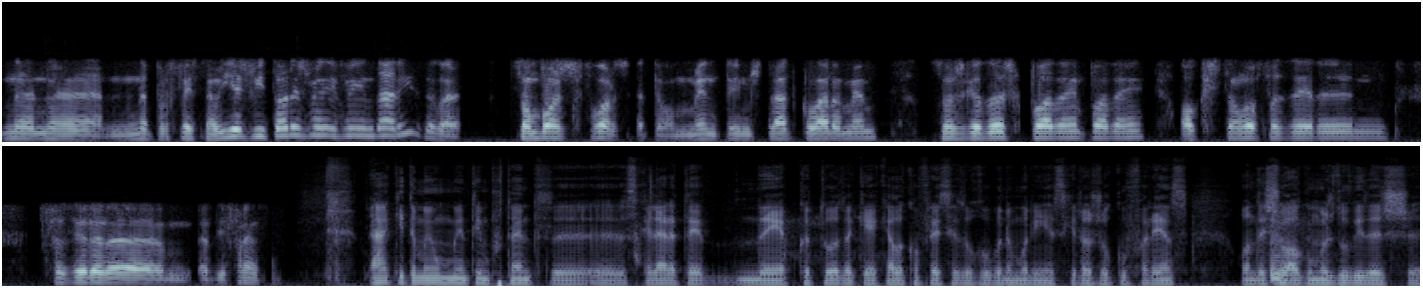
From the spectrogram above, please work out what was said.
na, na, na perfeição. E as vitórias vêm, vêm dar isso. Agora, são bons reforços. Até o momento tem mostrado claramente são jogadores que podem, podem ou que estão a fazer, hum, fazer a, a diferença. Há aqui também um momento importante, uh, se calhar até na época toda, que é aquela conferência do Ruben Amorim a seguir ao jogo com o Farense, onde deixou hum. algumas dúvidas eh,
